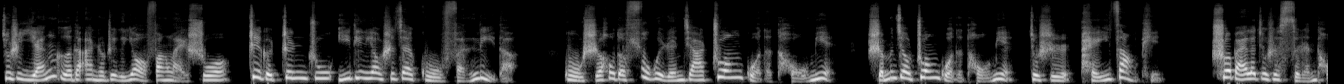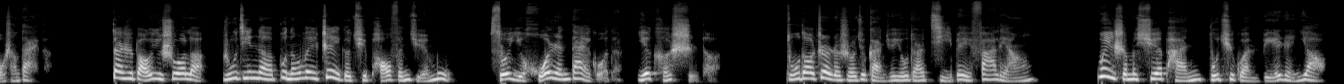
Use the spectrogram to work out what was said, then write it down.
就是严格的按照这个药方来说，这个珍珠一定要是在古坟里的，古时候的富贵人家装裹的头面。什么叫装裹的头面？就是陪葬品，说白了就是死人头上戴的。但是宝玉说了，如今呢不能为这个去刨坟掘墓，所以活人戴过的也可使得。读到这儿的时候就感觉有点脊背发凉。为什么薛蟠不去管别人要，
